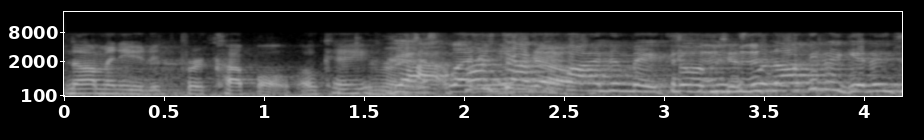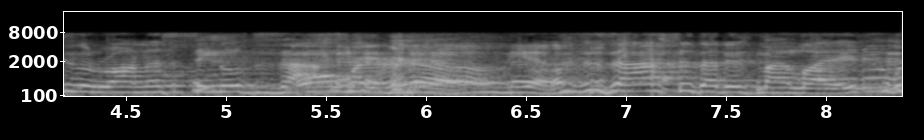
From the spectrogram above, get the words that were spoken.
nominated for a couple. Okay. Right. Yeah, Just letting first you I have know. to find a mate. So I mean, we're not going to get into the Rana single disaster. Oh my God. No, yeah. The disaster that is my life with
